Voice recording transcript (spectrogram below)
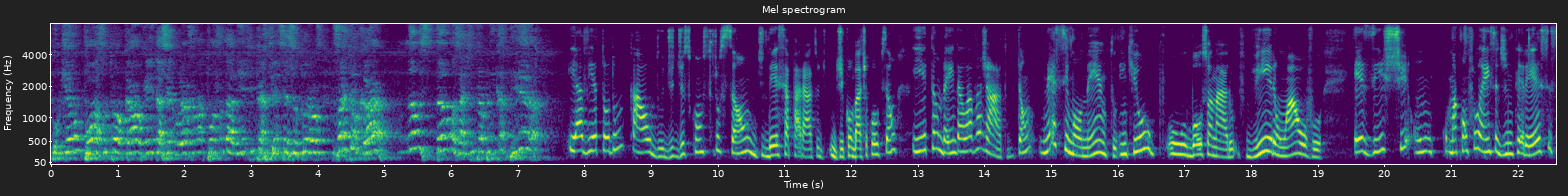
porque eu não posso trocar alguém da segurança na ponta da linha que pertence à estrutura. Vai trocar. Não estamos aqui para brincadeira. E havia todo um caldo de desconstrução desse aparato de combate à corrupção e também da Lava Jato. Então, nesse momento em que o, o Bolsonaro vira um alvo, existe um, uma confluência de interesses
